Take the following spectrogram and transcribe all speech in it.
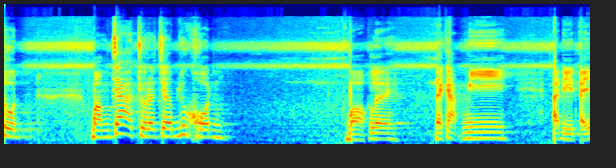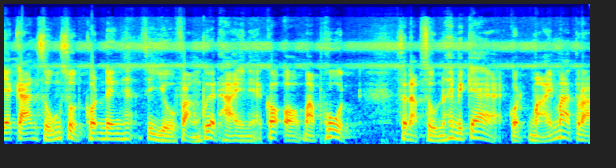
สุด หม่อมเจ้าจุลเจิมยุคน บอกเลยนะครับ มีอดีตอายการสูงสุดคนหนึ่งฮะที่อยู่ฝั่งเพื่อไทยเนี่ยก็ออกมาพูดสนับสนุนให้ไปแก้กฎหมายมาตรา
